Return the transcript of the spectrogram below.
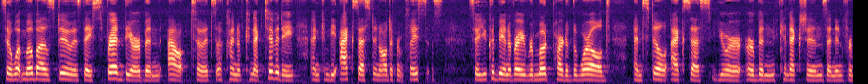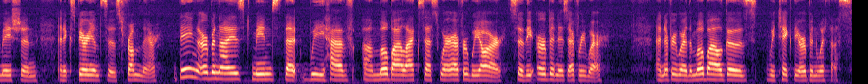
So what mobiles do is they spread the urban out, so it's a kind of connectivity and can be accessed in all different places. So you could be in a very remote part of the world and still access your urban connections and information and experiences from there. Being urbanized means that we have uh, mobile access wherever we are, so the urban is everywhere and everywhere the mobile goes, we take the urban with us.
